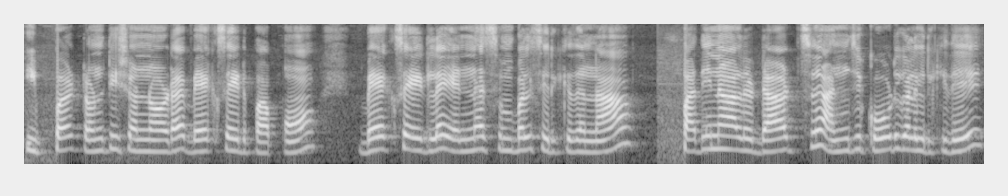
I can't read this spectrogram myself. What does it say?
இப்போ டுவெண்ட்டி சென்னோட பேக் சைடு பார்ப்போம். பேக் சைடில் என்ன சிம்பிள்ஸ் இருக்குதுன்னா பதினாலு டாட்ஸு அஞ்சு கோடுகள் இருக்குது.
